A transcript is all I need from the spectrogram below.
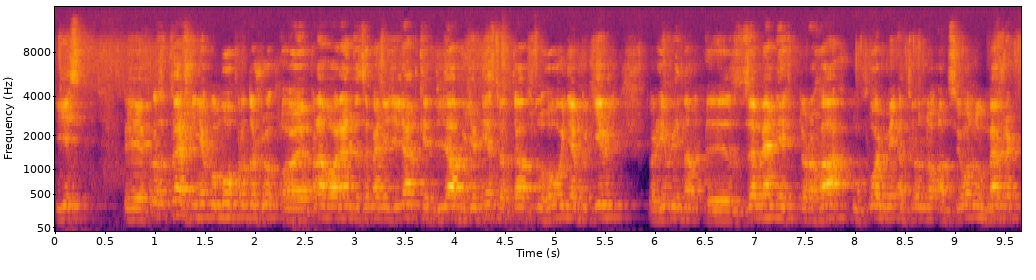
є. Е, Про затвердження умов продажу е, права оренди земельної ділянки для будівництва та обслуговування будівель торгівлі на е, земельних торгах у формі електронного аукціону в межах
